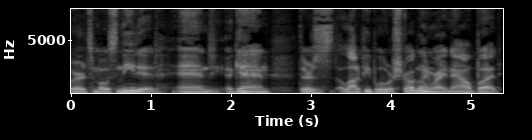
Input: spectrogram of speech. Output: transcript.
where it's most needed and again there's a lot of people who are struggling right now, but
